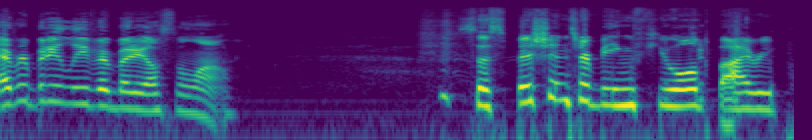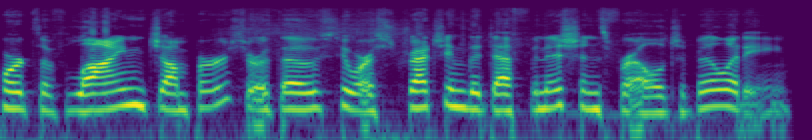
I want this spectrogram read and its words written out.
Everybody leave everybody else alone. Suspicions are being fueled by reports of line jumpers or those who are stretching the definitions for eligibility.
